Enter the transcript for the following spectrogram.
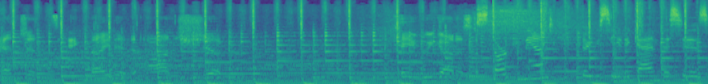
engines ignited on ship. Okay, we got a Star Command. There you see it again. This is.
